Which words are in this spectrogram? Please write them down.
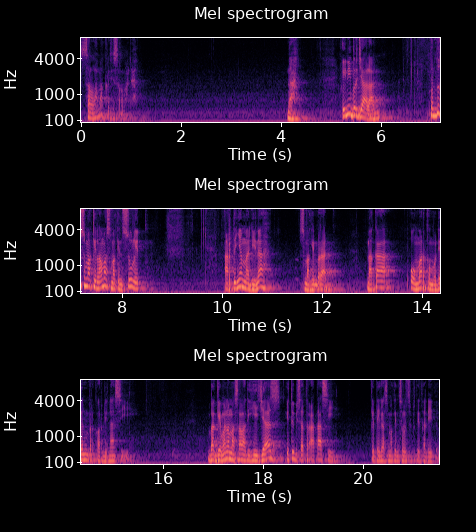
selama krisis Ramadan. Nah, ini berjalan tentu semakin lama semakin sulit. Artinya Madinah semakin berat. Maka Umar kemudian berkoordinasi bagaimana masalah di Hijaz itu bisa teratasi ketika semakin sulit seperti tadi itu.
